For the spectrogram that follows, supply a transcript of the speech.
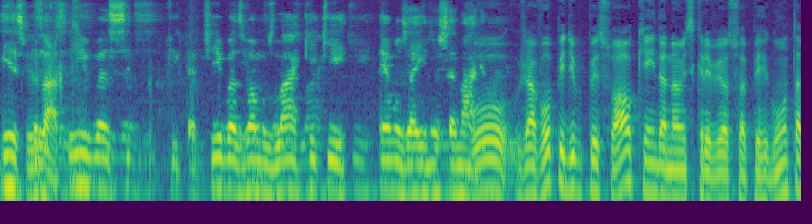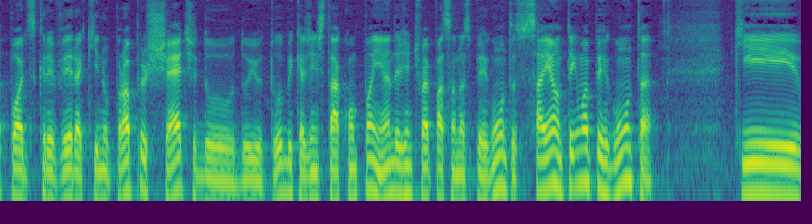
expressivas, significativas? Vamos lá, o que, que temos aí no cenário? Vou, já vou pedir para o pessoal que ainda não escreveu a sua pergunta, pode escrever aqui no próprio chat do, do YouTube que a gente está acompanhando, a gente vai passando as perguntas. Saião, tem uma pergunta que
